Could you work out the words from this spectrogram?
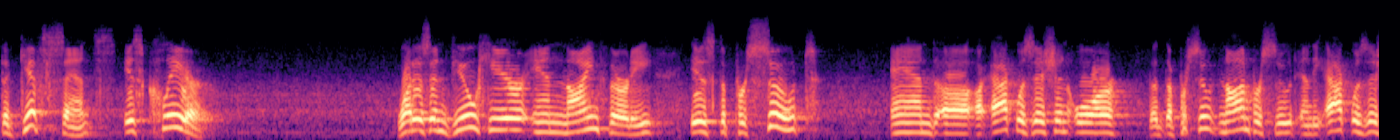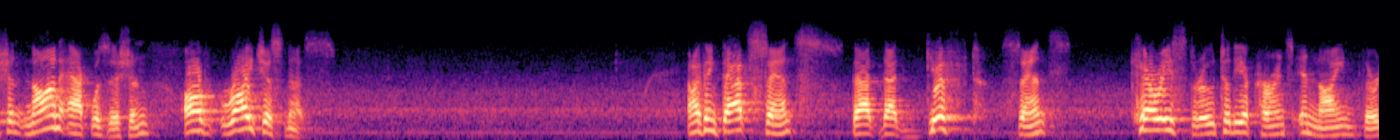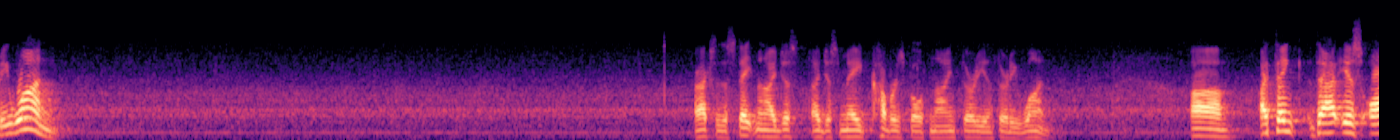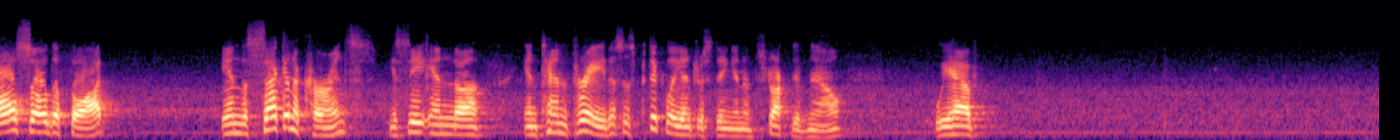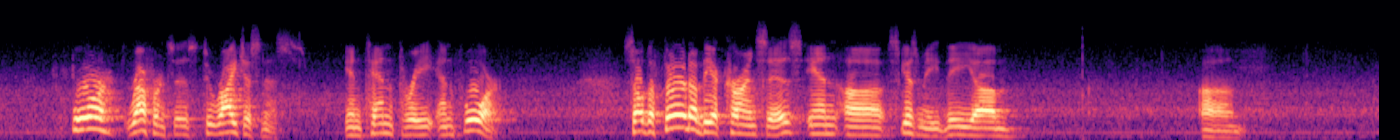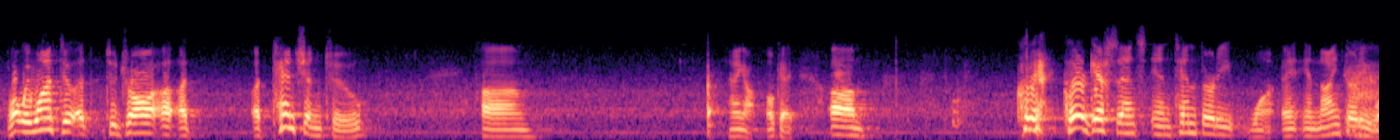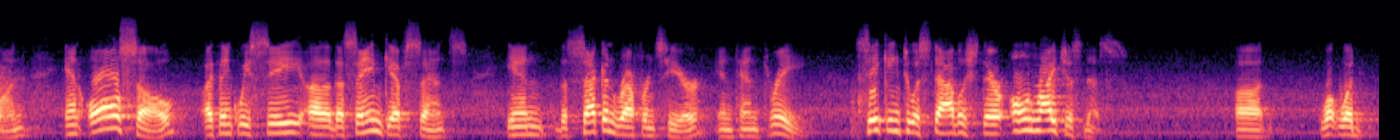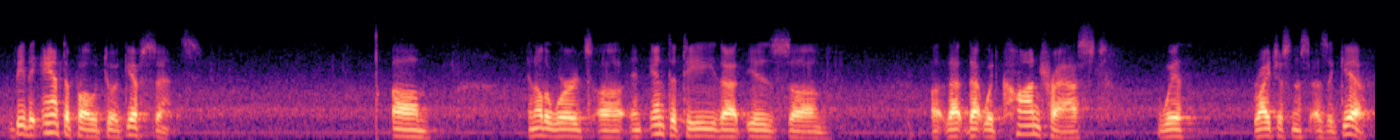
the gift sense is clear. What is in view here in 930 is the pursuit and uh, acquisition, or the, the pursuit, non pursuit, and the acquisition, non acquisition of righteousness. And I think that sense, that, that gift sense, carries through to the occurrence in 931. Actually, the statement I just, I just made covers both 930 and 31. Um, I think that is also the thought in the second occurrence. You see, in, uh, in 10.3, this is particularly interesting and instructive now. We have four references to righteousness in 10.3 and 4. So the third of the occurrences in, uh, excuse me, the um, um, what we want to uh, to draw a, a, attention to. Um, hang on, okay. Um, clear, clear gift sense in 1031 in 931, and also I think we see uh, the same gift sense in the second reference here in 10.3, seeking to establish their own righteousness, uh, what would be the antipode to a gift sense. Um, in other words, uh, an entity that is um, uh, that that would contrast with righteousness as a gift.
